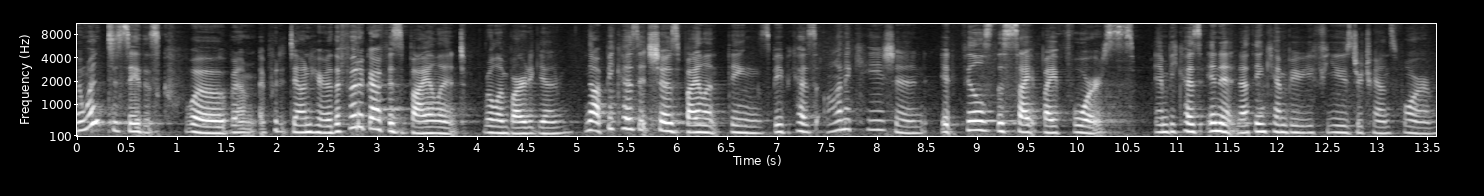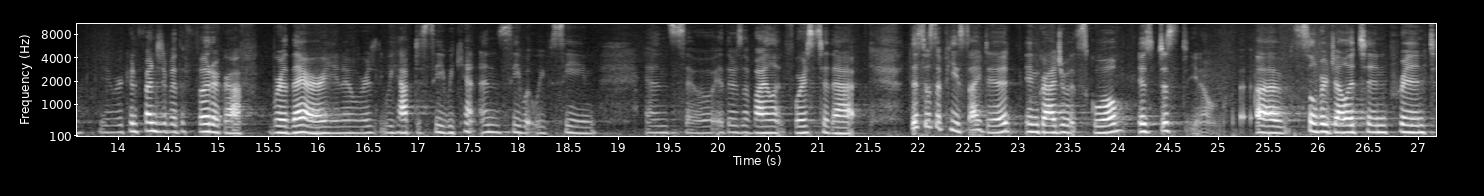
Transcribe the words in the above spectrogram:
I want to say this quote, but I put it down here. The photograph is violent, Roland Barthes again, not because it shows violent things, but because on occasion it fills the sight by force, and because in it nothing can be refused or transformed. You know, we're confronted with a photograph, we're there, you know, we have to see, we can't unsee what we've seen. And so eh, there's a violent force to that. This was a piece I did in graduate school. It's just, you know, a silver gelatin print.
